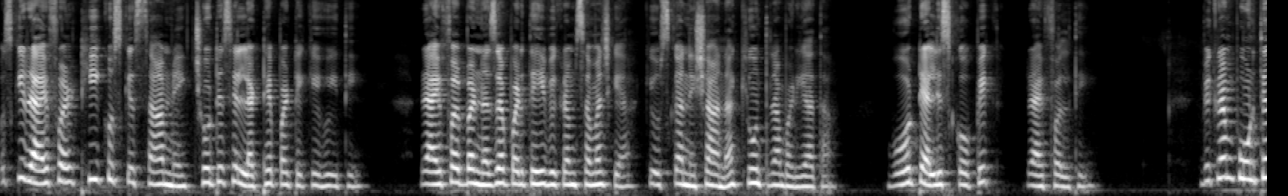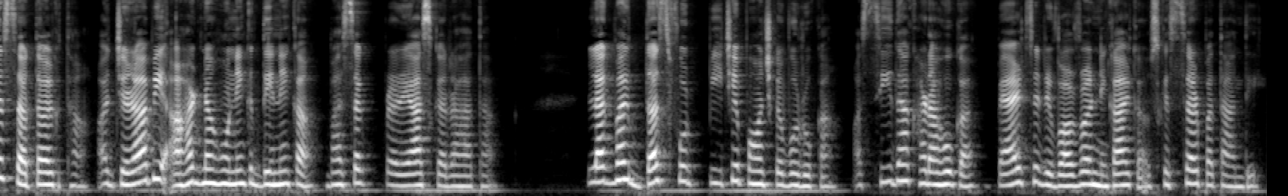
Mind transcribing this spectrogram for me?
उसकी राइफल ठीक उसके सामने एक छोटे से लट्ठे पर टिकी हुई थी। राइफल पर नज़र पड़ते ही विक्रम समझ गया कि उसका निशाना क्यों इतना बढ़िया था। वो टेलीस्कोपिक राइफल थी। विक्रम पूर्णतः सतर्क था और जरा भी आहट न होने देने का भसक प्रयास कर रहा था। लगभग दस फुट पीछे पहुंचकर वो रुका और सीधा खड़ा होकर बेल्ट से रिवॉल्वर निकालकर उसके सर पर तान दी।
